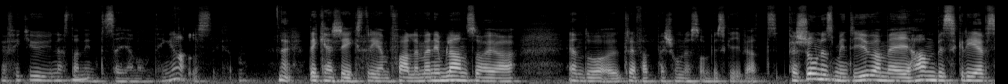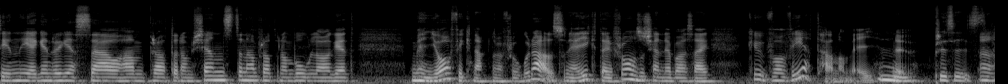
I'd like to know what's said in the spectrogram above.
jag fick ju nästan inte säga någonting alls. Liksom. Nej. Det kanske är extremfallen men ibland så har jag ändå träffat personer som beskriver att personen som intervjuar mig han beskrev sin egen resa och han pratade om tjänsten, han pratade om bolaget. Men jag fick knappt några frågor alls. Så när jag gick därifrån så kände jag bara så här, gud vad vet han om mig Mm, nu? Precis. Ja.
